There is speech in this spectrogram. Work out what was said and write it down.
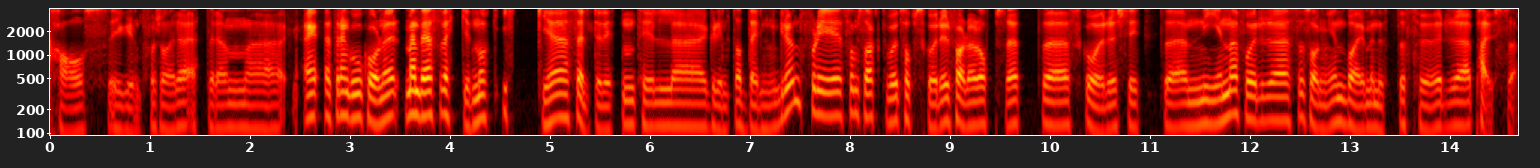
kaos i Glimt-forsvaret etter, eh, etter en god corner. Men det svekket nok ikke selvtilliten til eh, Glimt av den grunn, fordi som sagt, vår toppskårer Fardal Opseth uh, skårer sitt eh, niende for eh, sesongen bare minuttet før eh, pause.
